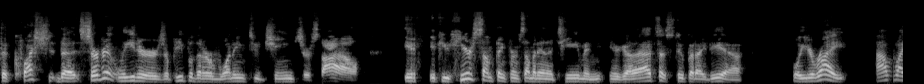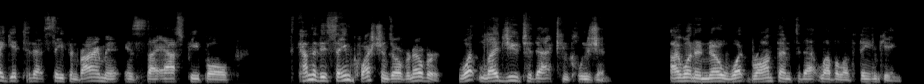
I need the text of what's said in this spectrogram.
the question. The servant leaders or people that are wanting to change their style. If if you hear something from somebody on the team and you go, "That's a stupid idea," Well, you're right. How do I get to that safe environment is I ask people kind of the same questions over and over. What led you to that conclusion? I want to know what brought them to that level of thinking.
